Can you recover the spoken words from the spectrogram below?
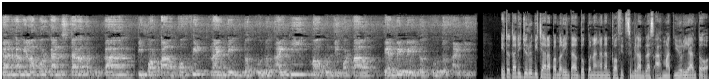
dan kami laporkan secara terbuka di portal covid19.go.id maupun di portal bnpb.go.id. Itu tadi juru bicara pemerintah untuk penanganan COVID-19 Ahmad Yuryanto.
